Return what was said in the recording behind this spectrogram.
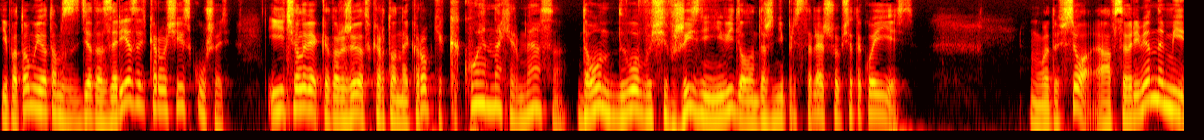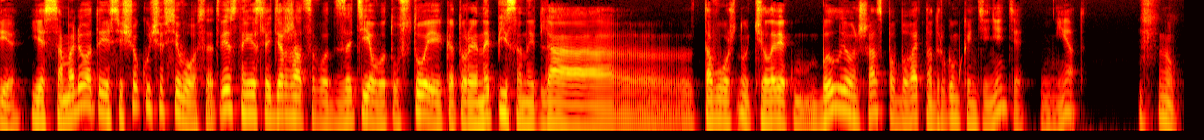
и потом ее там где-то зарезать, короче, и скушать. И человек, который живет в картонной коробке, какое нахер мясо? Да он его вообще в жизни не видел, он даже не представляет, что вообще такое есть. Вот и все. А в современном мире есть самолеты, есть еще куча всего. Соответственно, если держаться вот за те вот устои, которые написаны для э, того, что ну, человек, был ли он шанс побывать на другом континенте? Нет. Ну,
